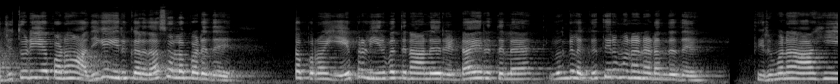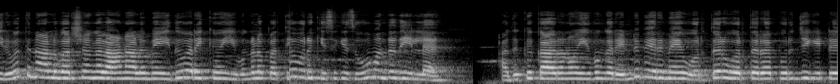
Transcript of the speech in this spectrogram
அஜித்துடைய பணம் அதிகம் இருக்கிறதா சொல்லப்படுது. அப்புறம் ஏப்ரல் இருபத்தி நாலு ரெண்டாயிரத்துல இவங்களுக்கு திருமணம் நடந்தது. திருமணம் ஆகி இருபத்தி நாலு வருஷங்கள் ஆனாலுமே இதுவரைக்கும் இவங்கள பத்தி ஒரு கிசுகிசுவும் வந்தது இல்லை. அதுக்கு காரணம் இவங்க ரெண்டு பேருமே ஒருத்தர் ஒருத்தரை புரிஞ்சுக்கிட்டு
